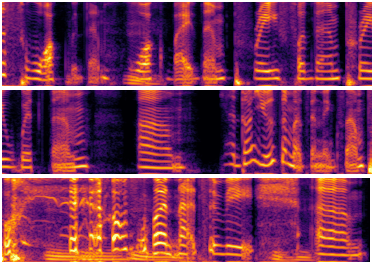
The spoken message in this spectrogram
Just walk with them, mm. walk by them, pray for them, pray with them. Um, yeah, don't use them as an example of mm-hmm. what not to be. Mm-hmm. Um,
